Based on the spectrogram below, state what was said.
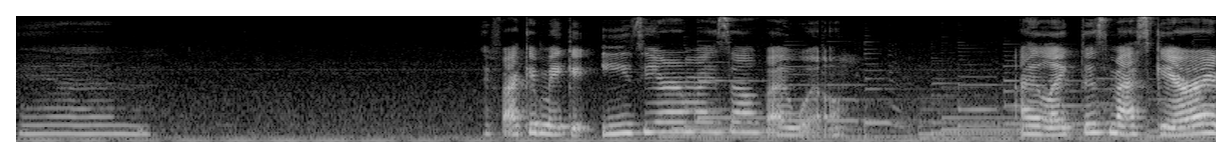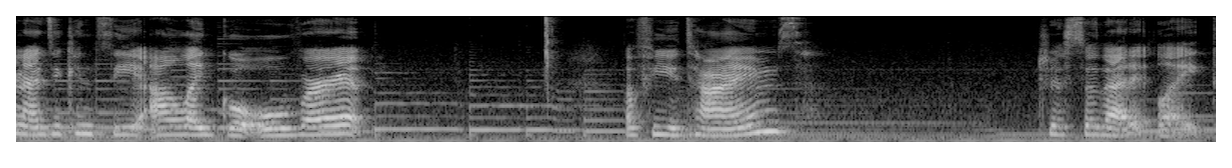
And if I can make it easier on myself, I will. I like this mascara and as you can see, I'll like go over it a few times just so that it like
